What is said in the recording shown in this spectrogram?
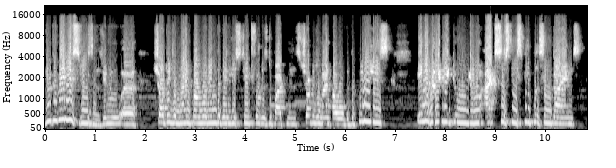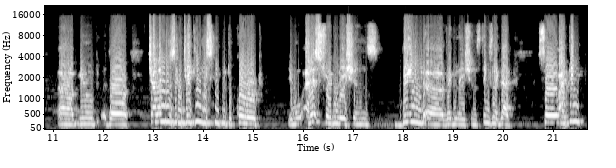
due to various reasons. You know, uh, shortage of manpower in the various state forest departments, shortage of manpower with the police, inability to you know access these people sometimes. Uh, you know, the challenges in taking these people to court. You know, arrest regulations, bail uh, regulations, things like that. So I think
